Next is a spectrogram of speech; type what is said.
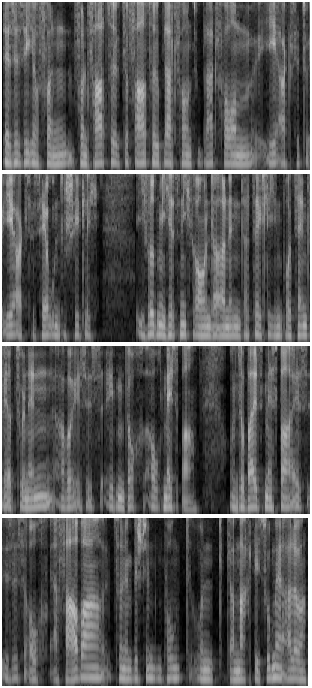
Das ist sicher von, von Fahrzeug zu Fahrzeug, Plattform zu Plattform, E-Achse zu E-Achse sehr unterschiedlich. Ich würde mich jetzt nicht trauen, da einen tatsächlichen Prozentwert zu nennen, aber es ist eben doch auch messbar. Und sobald es messbar ist, ist es auch erfahrbar zu einem bestimmten Punkt. Und da macht die Summe aller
